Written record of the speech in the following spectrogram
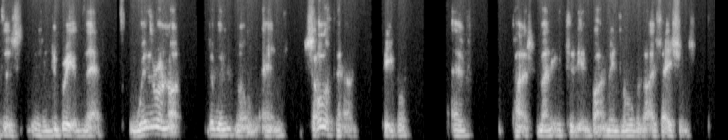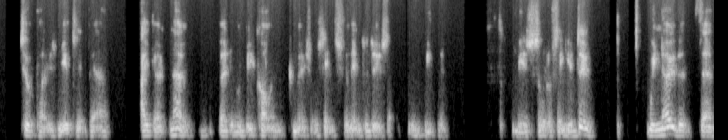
there's there's a degree of that. Whether or not the windmill and solar power people have passed money to the environmental organizations to oppose nuclear power, I don't know, but it would be common commercial sense for them to do so. It would be be the sort of thing you do. We know that uh,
